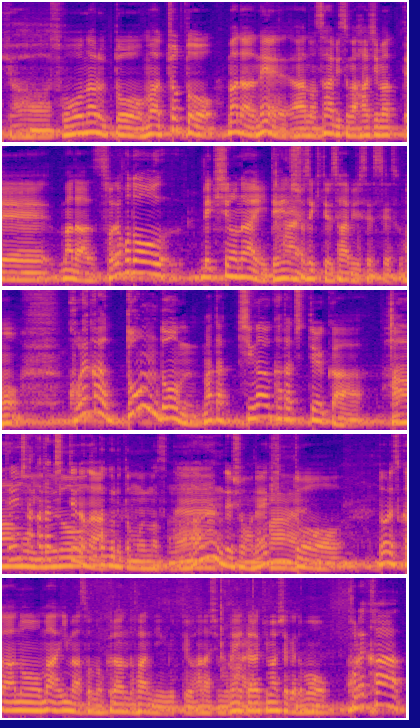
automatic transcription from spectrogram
いやーそうなると、まあ、ちょっとまだねあのサービスが始まってまだそれほど歴史のない電子書籍というサービスですけども、これからどんどんまた違う形っていうか発展した形っていうのがあると思いますね。あるんでしょうね、きっと。どうですか？あの、まあ、今そのクラウドファンディングっていう話もね、はい。い、ただきましたけどもこれから、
